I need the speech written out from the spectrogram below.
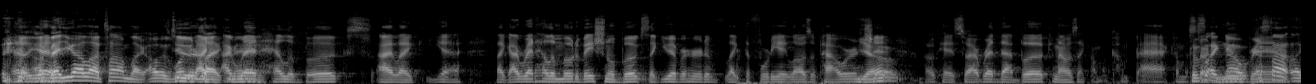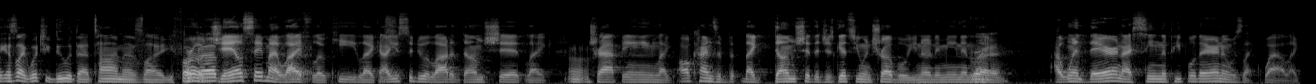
Hell I bet you got a lot of time. Like I was Dude, wondering, I, like I man. read hella books. I like, yeah. Like I read hella motivational books. Like you ever heard of like the 48 laws of power and Yeah. shit? Okay, so I read that book and I was like, I'm gonna come back. I'm gonna start like a new no, brand. it's not like it's like what you do at that time is like you fuck Bro, up. jail saved my life, low key. Like I used to do a lot of dumb shit, like Uh. trapping, like all kinds of like dumb shit that just gets you in trouble. You know what I mean? And Right. like, I went there and I seen the people there, and it was like, wow, like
